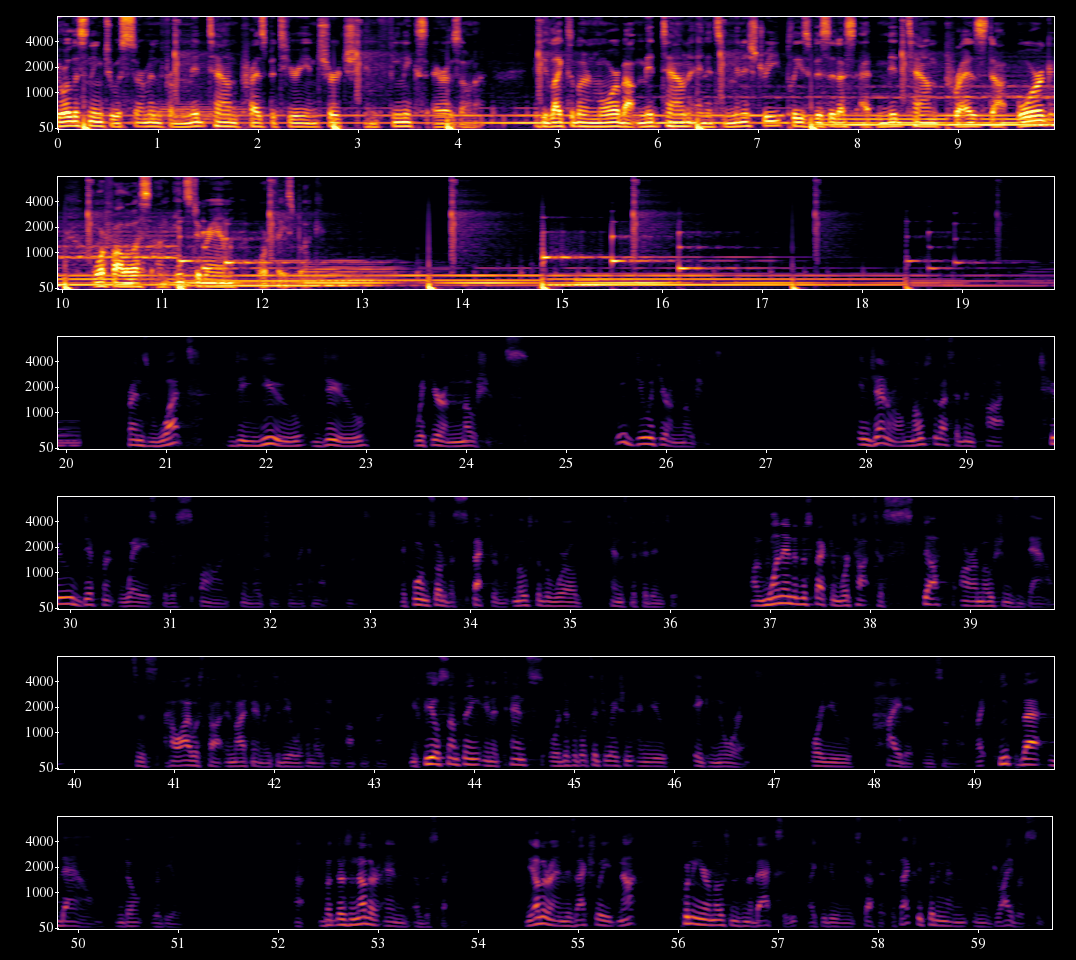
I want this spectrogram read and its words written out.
You're listening to a sermon from Midtown Presbyterian Church in Phoenix, Arizona. If you'd like to learn more about Midtown and its ministry, please visit us at midtownpres.org or follow us on Instagram or Facebook. Friends, what do you do with your emotions? What do you do with your emotions? In general, most of us have been taught two different ways to respond to emotions when they come up in us. They form sort of a spectrum that most of the world tends to fit into. On one end of the spectrum, we're taught to stuff our emotions down. This is how I was taught in my family to deal with emotion oftentimes. You feel something in a tense or difficult situation and you ignore it or you hide it in some way, right? Keep that down and don't reveal it. Uh, but there's another end of the spectrum. The other end is actually not putting your emotions in the back seat like we do when we stuff it. It's actually putting them in the driver's seat.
